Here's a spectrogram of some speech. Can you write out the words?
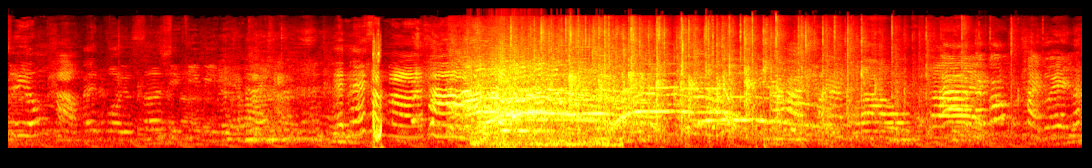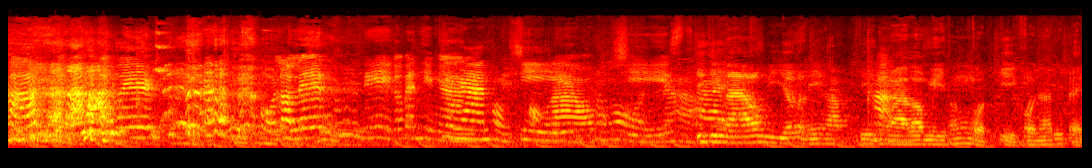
ชื่อยุ่งค่ะเป็นโปรดิวเซอร์ชีทีวีด้วยค่ะเป็นแม่ขับมาค่ะอ่าแล้วก็ถ่ายตัวเองนะคะถ่ายตัวเองโหเราเล่นนี่ก็เป็น ทีมงานงานของชีของเราของชีส จริงๆแล้วมีเยอะกว่านี้ครับทีมงานเรามีทั้งหมดกี่คนนะพี่เป๋ง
